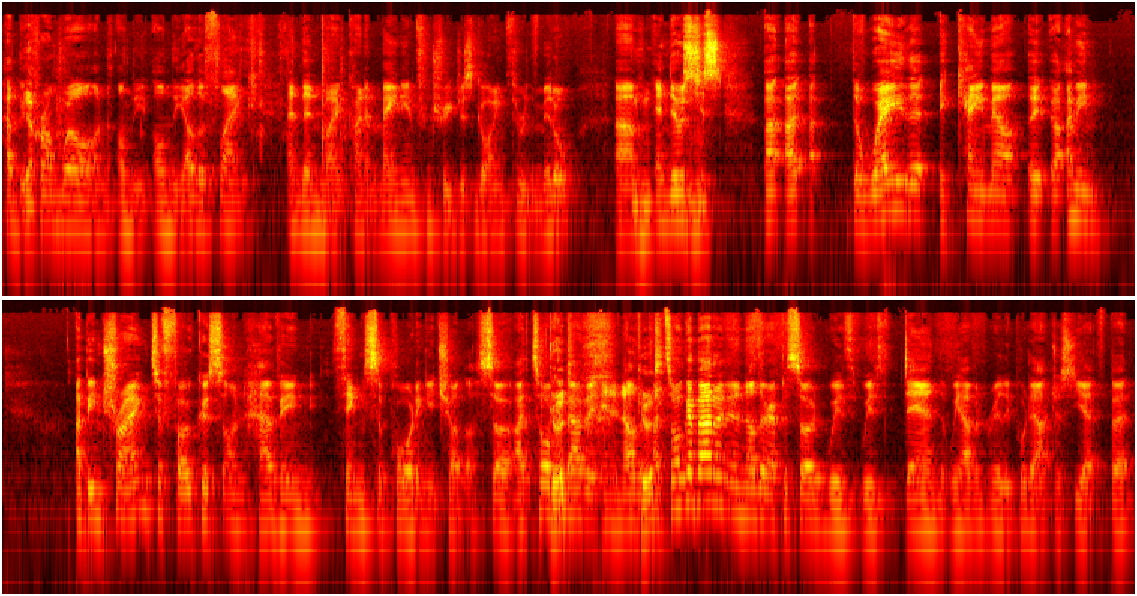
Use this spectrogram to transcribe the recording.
Had the Yep. Cromwell on, on the on the other flank, and then my kind of main infantry just going through the middle. Um, Mhm. And there was Mhm. just uh, I, I, the way that it came out. It, I mean, I've been trying to focus on having things supporting each other. So I talk Good. about it in another. Good. I talk about it in another episode with with Dan that we haven't really put out just yet, but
